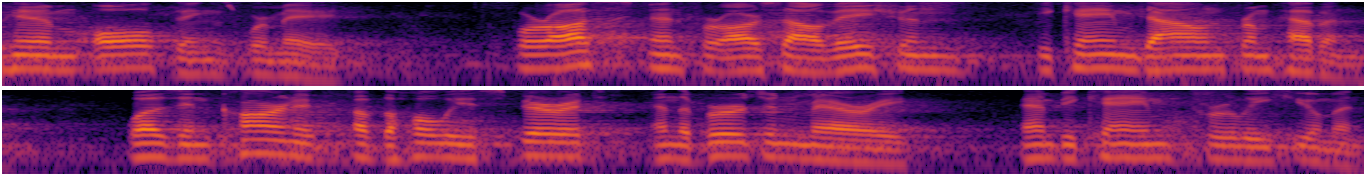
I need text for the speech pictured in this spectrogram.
him all things were made. For us and for our salvation, he came down from heaven, was incarnate of the Holy Spirit and the Virgin Mary, and became truly human.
